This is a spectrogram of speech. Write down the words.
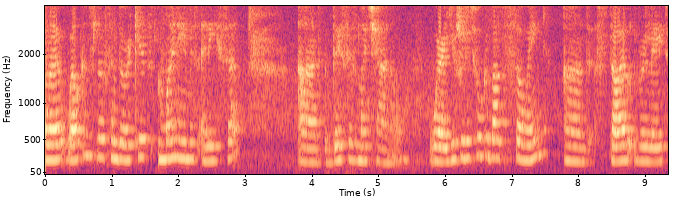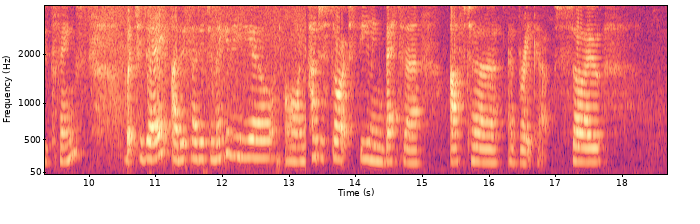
Hello, welcome and Orchids. My name is Alisa and this is my channel where I usually talk about sewing and style related things. But today I decided to make a video on how to start feeling better after a breakup. So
